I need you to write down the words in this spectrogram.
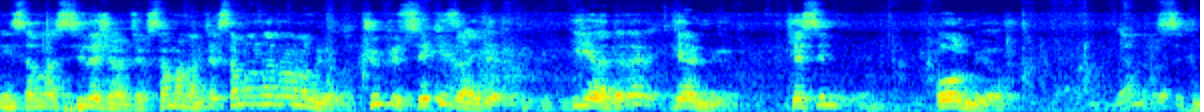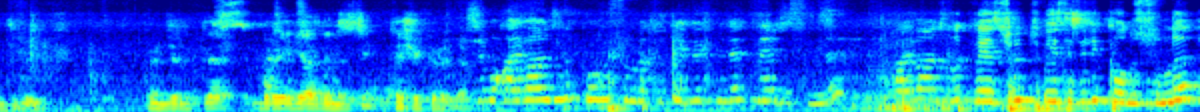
insanlar silaj alacak, saman alacak, samanlarını alamıyorlar. Çünkü 8 aydır iadeler gelmiyor. Kesim olmuyor. Yani sıkıntı büyük. Öncelikle buraya geldiğiniz için teşekkür ederim. Şimdi bu hayvancılık konusunda Türkiye Büyük Millet Meclisi'nde hayvancılık ve süt besicilik konusunda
